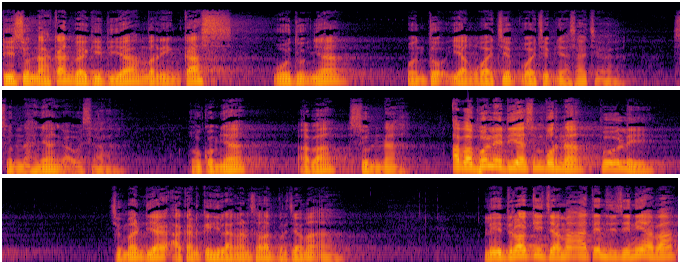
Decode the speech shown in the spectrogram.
Disunnahkan bagi dia meringkas wudhunya untuk yang wajib-wajibnya saja. Sunnahnya enggak usah. Hukumnya apa? Sunnah. Apa boleh dia sempurna? Boleh. Cuman dia akan kehilangan sholat berjamaah. Lidroki jamaatin di sini apa?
